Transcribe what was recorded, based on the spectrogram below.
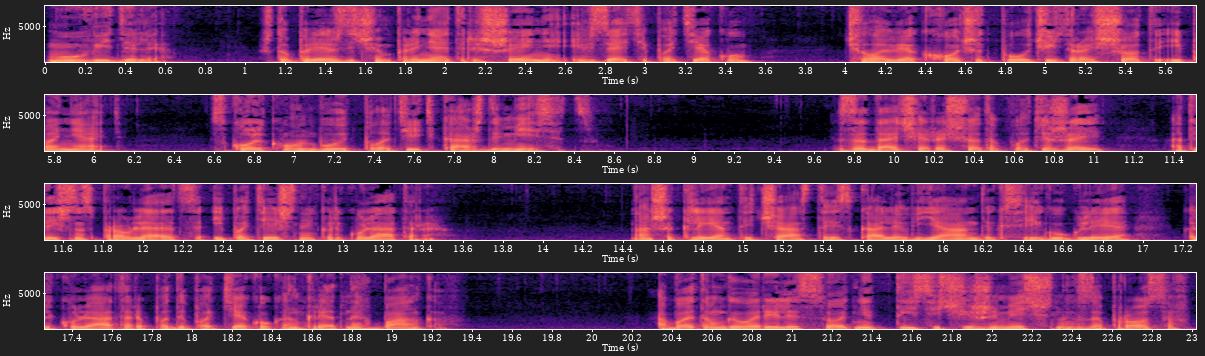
мы увидели, что прежде чем принять решение и взять ипотеку, человек хочет получить расчеты и понять, сколько он будет платить каждый месяц. С задачей расчета платежей отлично справляются ипотечные калькуляторы. Наши клиенты часто искали в Яндексе и Гугле калькуляторы под ипотеку конкретных банков. Об этом говорили сотни тысяч ежемесячных запросов,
